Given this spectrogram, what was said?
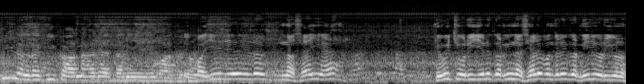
ਕੀ ਲੱਗਦਾ ਕੀ ਕਾਰਨ ਹੈਗਾ ਇਦਾਂ ਦੀ ਇਹ ਇਹ ਵਾਰਦਾਤ ਭਾਜੀ ਇਹ ਜਿਹੜਾ ਨਸ਼ਾ ਹੀ ਹੈ ਕਿਉਂਕਿ ਚੋਰੀ ਜਿਹਨੇ ਕਰਨੀ ਨਸ਼ੇ ਵਾਲੇ ਬੰਦੇ ਨੇ ਕਰਨੀ ਚੋਰੀ ਹੁਣ।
